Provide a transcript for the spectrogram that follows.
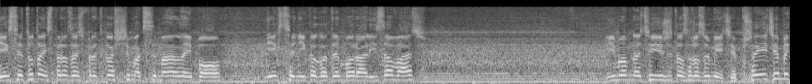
Nie chcę tutaj sprawdzać prędkości maksymalnej, bo nie chcę nikogo demoralizować. I mam nadzieję, że to zrozumiecie. Przejedziemy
